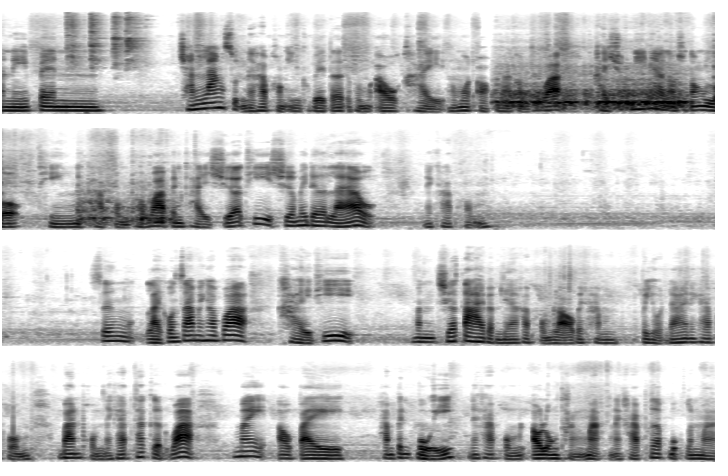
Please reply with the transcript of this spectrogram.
อันนี้เป็นชั้นล่างสุดนะครับของอิน u b เ t อร์แต่ผมเอาไข่ทั้งหมดออกมาก่อนเพราะว่าไข่ชุดนี้เนี่ยเราจะต้องโละทิ้งนะครับ ผมเพราะว่าเป็นไข่เชื้อที่เชื้อไม่เดินแล้วนะครับผม ซึ่งหลายคนทราบไหมครับว่าไข่ที่มันเชื้อตายแบบนี้ครับ ผมเราเอาไปทำประโยชน์ได้นะครับ ผมบ้านผมนะครับ ถ้าเกิดว่าไม่เอาไปทำเป็นปุ๋ยนะครับ ผมเอาลงถังหมักนะครับ เพื่อปลูกต้นไม้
